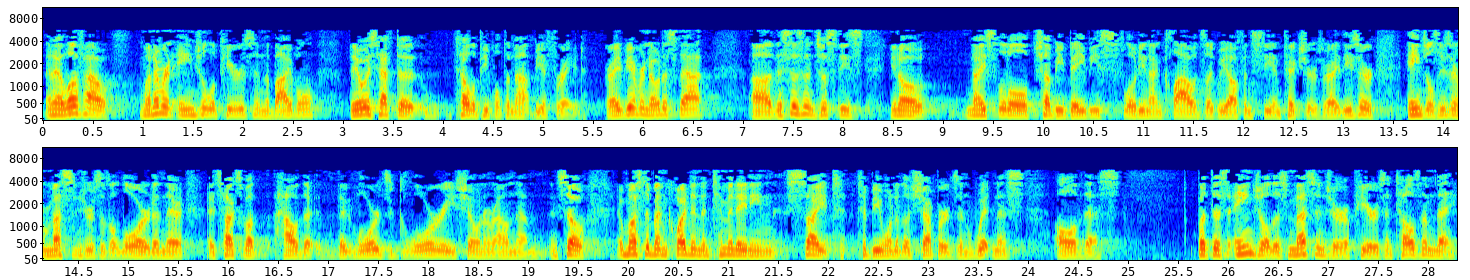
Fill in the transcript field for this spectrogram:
And I love how whenever an angel appears in the Bible, they always have to tell the people to not be afraid, right? Have you ever noticed that? Uh, this isn't just these, you know, nice little chubby babies floating on clouds like we often see in pictures, right? These are angels. These are messengers of the Lord, and it talks about how the the Lord's glory shone around them. And so it must have been quite an intimidating sight to be one of those shepherds and witness all of this. But this angel, this messenger, appears and tells them that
